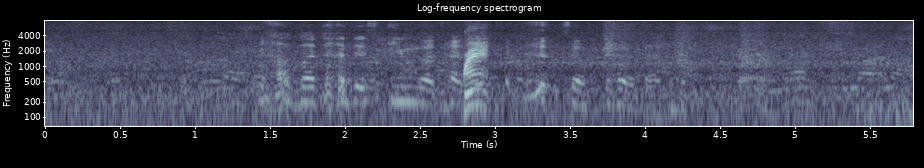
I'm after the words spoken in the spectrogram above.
लिया। आप बता दे स्कीम बता दे। सबको बता दे।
